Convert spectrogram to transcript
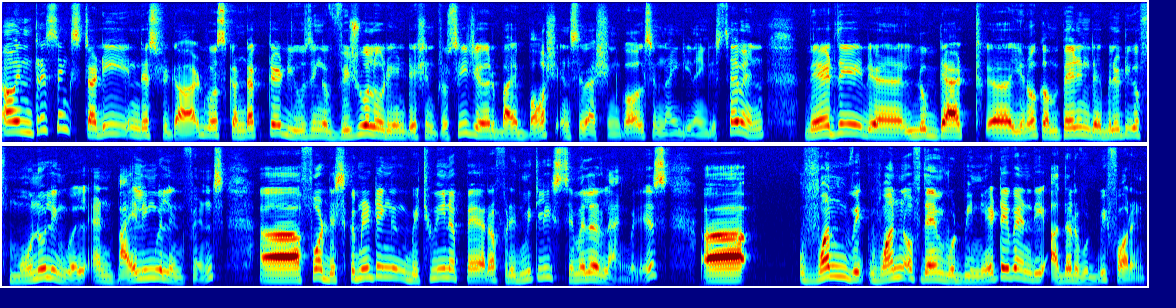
Now, an interesting study in this regard was conducted using a visual orientation procedure by Bosch and Sebastián-Gallés in 1997, where they uh, looked at uh, you know comparing the ability of monolingual and bilingual infants uh, for discriminating between a pair of rhythmically similar languages uh, one with one of them would be native and the other would be foreign.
